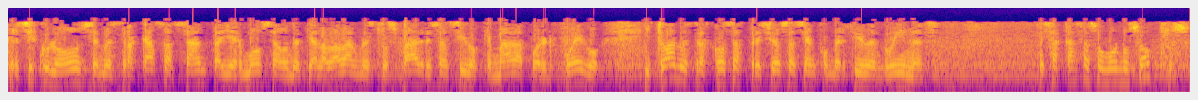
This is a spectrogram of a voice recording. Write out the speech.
Versículo 11, nuestra casa santa y hermosa donde te alababan nuestros padres han sido quemada por el fuego y todas nuestras cosas preciosas se han convertido en ruinas. Esa casa somos nosotros,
